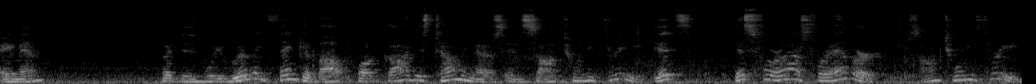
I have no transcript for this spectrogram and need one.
amen. But did we really think about what God is telling us in Psalm 23? It's it's for us forever. Psalm 23.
